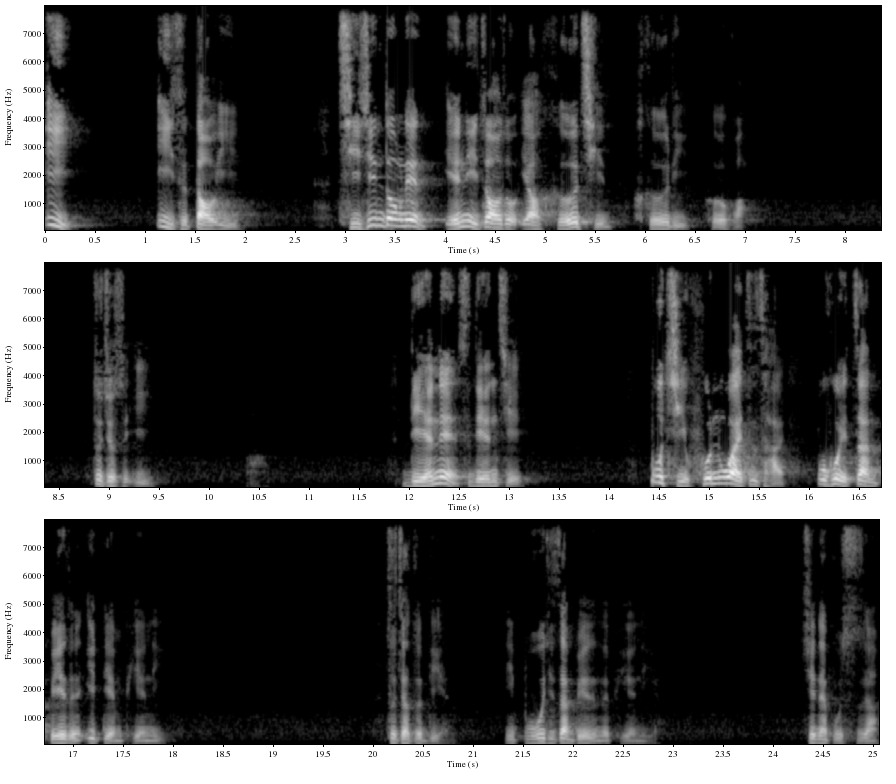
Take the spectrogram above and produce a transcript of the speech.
义，义是道义，起心动念、言语造作要合情、合理、合法，这就是义。连呢是连结，不起分外之财，不会占别人一点便宜，这叫做连。你不会去占别人的便宜啊。现在不是啊，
